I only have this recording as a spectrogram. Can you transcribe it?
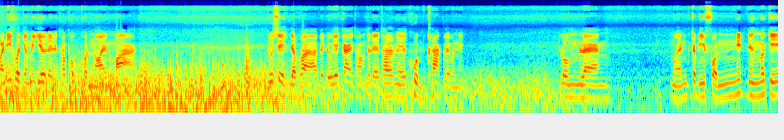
วันนี้คนยังไม่เยอะเลยนะครับ ผมคนน้อยมาก ดูสิ เดี๋ยวพาไปดูใกล้ๆท้องทะเลท้องทะเลขุ่นคลักเลยวันนี้ ลมแรง เหมือนจะมีฝนนิดนึงเมื่อกี้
